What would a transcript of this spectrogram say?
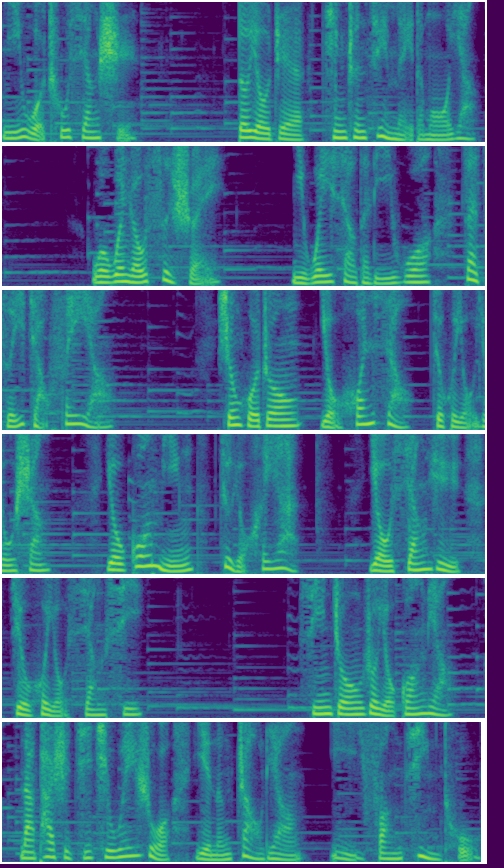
你我初相识。都有着青春俊美的模样，我温柔似水，你微笑的梨涡在嘴角飞扬。生活中有欢笑，就会有忧伤；有光明，就有黑暗；有相遇，就会有相惜。心中若有光亮，哪怕是极其微弱，也能照亮一方净土。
